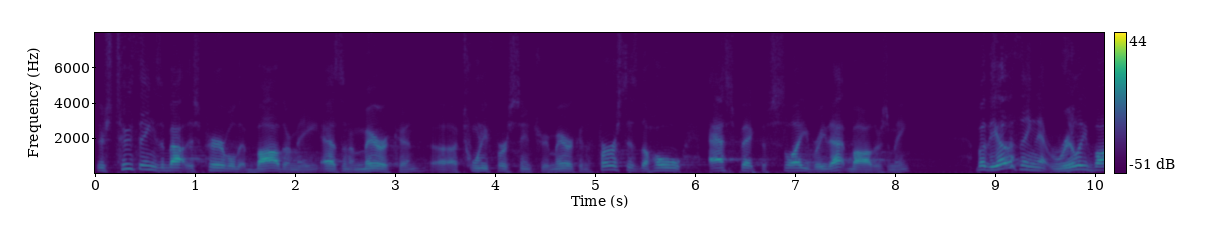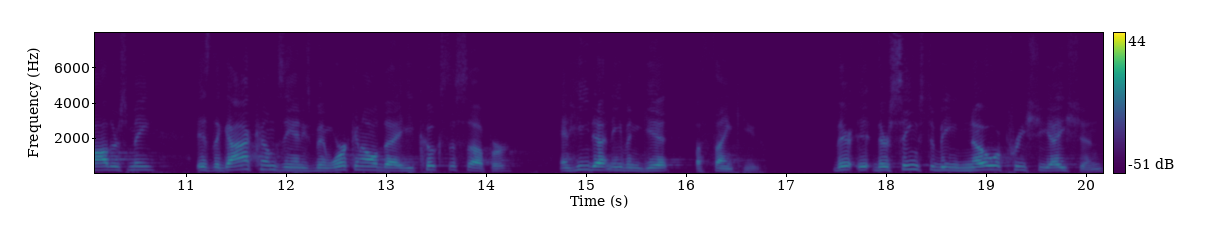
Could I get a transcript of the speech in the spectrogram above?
there's two things about this parable that bother me as an American, a 21st century American. The first is the whole aspect of slavery. That bothers me. But the other thing that really bothers me is the guy comes in, he's been working all day, he cooks the supper, and he doesn't even get a thank you. There, it, there seems to be no appreciation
